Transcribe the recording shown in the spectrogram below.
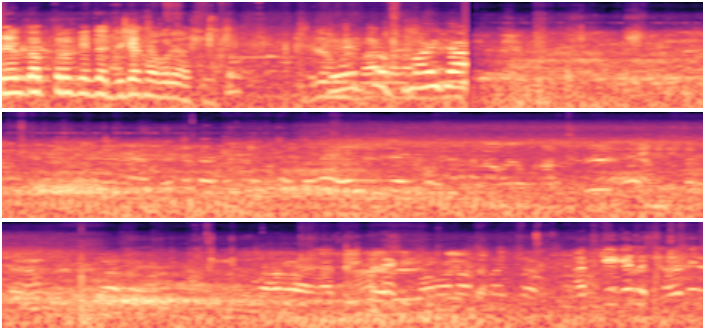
রেল দপ্তরকে জিজ্ঞাসা করে আসি। আজকে এখানে সারাদিন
